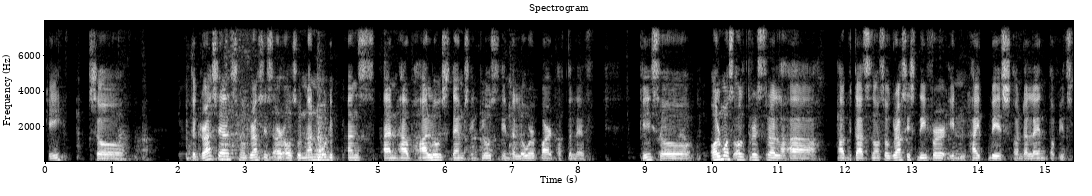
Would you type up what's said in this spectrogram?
Okay? So the grasses no grasses are also non-woody plants and have hollow stems enclosed in the lower part of the leaf. Okay? So almost all terrestrial uh, habitats no so grasses differ in height based on the length of its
